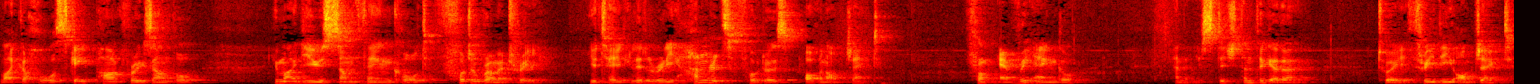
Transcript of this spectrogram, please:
like a whole skate park for example, you might use something called photogrammetry. You take literally hundreds of photos of an object from every angle and then you stitch them together to a 3D object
